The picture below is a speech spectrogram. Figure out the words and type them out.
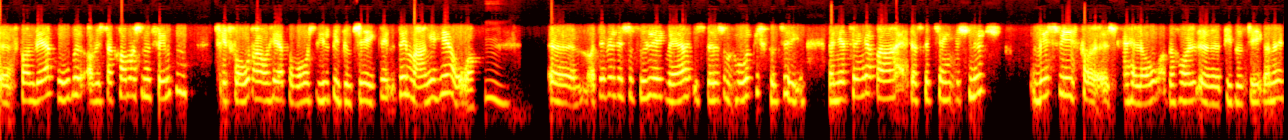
øh, for enhver gruppe, og hvis der kommer sådan 15 til et foredrag her på vores lille bibliotek, det, det er mange herover. Mm. Øh, og det vil det selvfølgelig ikke være i stedet som hovedbibliotek. Men jeg tænker bare, at der skal tænkes nyt hvis vi skal have lov at beholde øh, bibliotekerne.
